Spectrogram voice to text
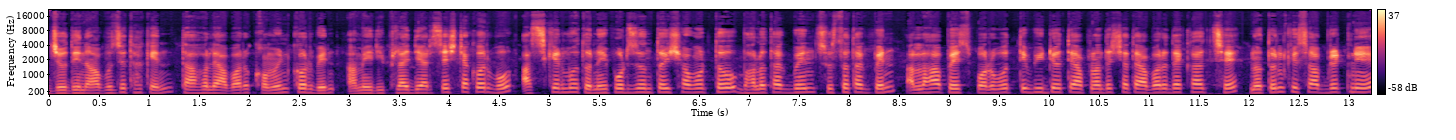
যদি না বুঝে থাকেন, তাহলে আবারও কমেন্ট করবেন। আমি রিপ্লাই দেওয়ার চেষ্টা করব। আজকের মতন এই পর্যন্তই সমর্থ। ভালো থাকবেন, সুস্থ থাকবেন। আল্লাহ হাফেজ। পরবর্তী ভিডিওতে আপনাদের সাথে আবারও দেখা হচ্ছে। নতুন কিছু আপডেট নিয়ে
